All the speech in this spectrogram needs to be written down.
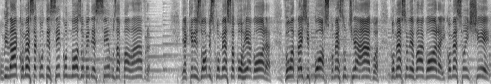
O milagre começa a acontecer quando nós obedecemos a palavra. E aqueles homens começam a correr agora, vão atrás de poços, começam a tirar água, começam a levar agora e começam a encher.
